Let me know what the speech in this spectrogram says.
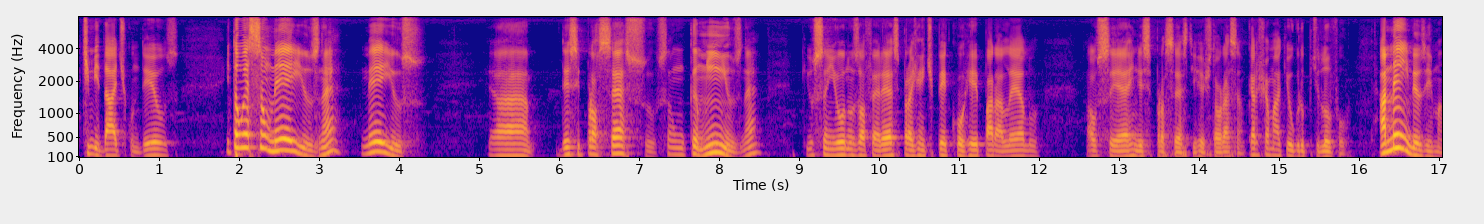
intimidade com Deus. Então, esses são meios, né? Meios ah, desse processo, são caminhos, né? Que o Senhor nos oferece para a gente percorrer paralelo ao CR nesse processo de restauração. Quero chamar aqui o grupo de louvor. Amém, meus irmãos?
